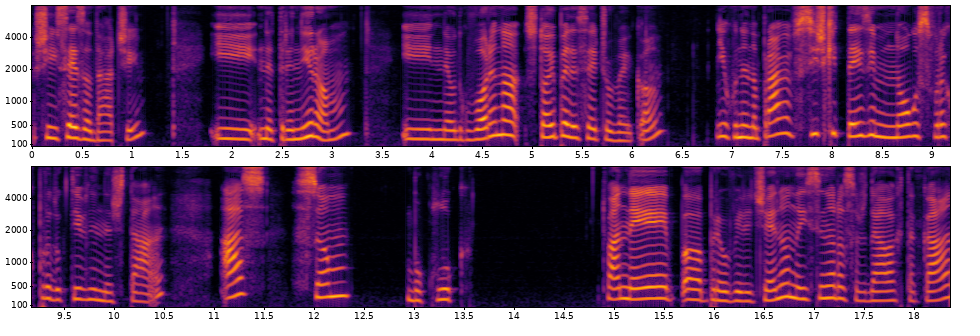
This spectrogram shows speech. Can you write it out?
60 задачи и не тренирам и не отговоря на 150 човека, и ако не направя всички тези много свръхпродуктивни неща, аз съм буклук. Това не е а, преувеличено, наистина разсъждавах така.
